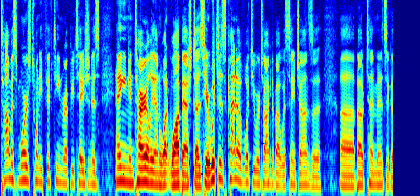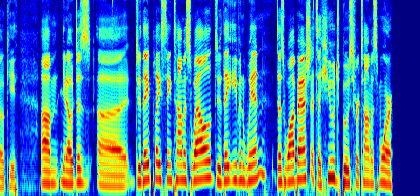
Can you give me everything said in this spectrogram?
Thomas More's 2015 reputation is hanging entirely on what Wabash does here, which is kind of what you were talking about with St. John's uh, uh, about 10 minutes ago, Keith. Um, you know, does uh, do they play St. Thomas well? Do they even win? Does Wabash? That's a huge boost for Thomas More.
